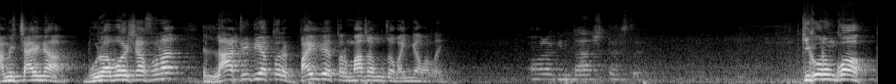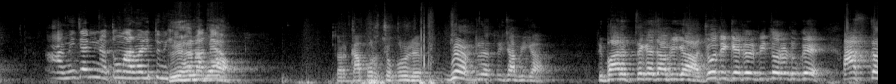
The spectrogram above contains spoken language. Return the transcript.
আমি চাই না বুড়া বয়স আছে না লাঠি দিয়া তোর বাইরে তোর মাজা মুজা ভাঙ্গা মালাই ওরা কিন্তু আস্তে আস্তে কি করম ক আমি জানি না তোমার বাড়ি তুমি কি তুই হ্যাঁ করবা, দেও। তোর কাপড় চোপড় ব্যাগলে তুই যাবি গা। তুই বাড়ির থেকে যাবি গা। যদি গেটের ভিতরে ঢুকে আজকে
